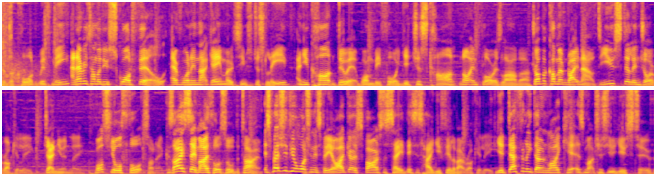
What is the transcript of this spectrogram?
to record with me. And every time I do squad fill, everyone in that game mode seems to just leave, and you can't do it 1v4. You just can't. Not in Floor is Lava. Drop a comment right now. Do you still enjoy Rocket League? Genuinely. What's your thoughts on it? Because I say my thoughts all the time. Especially if you're watching this video, I'd go as far as to say this is how you feel about Rocket League. You definitely don't like it as much as you used to.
